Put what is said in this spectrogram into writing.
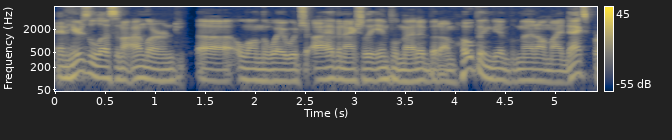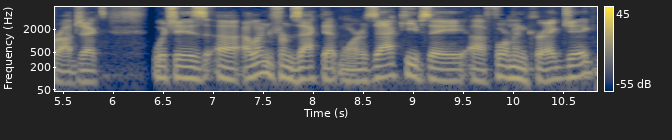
And here's a lesson I learned uh, along the way, which I haven't actually implemented, but I'm hoping to implement on my next project, which is uh, I learned from Zach Dettmore. Zach keeps a uh, Foreman Kreg jig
